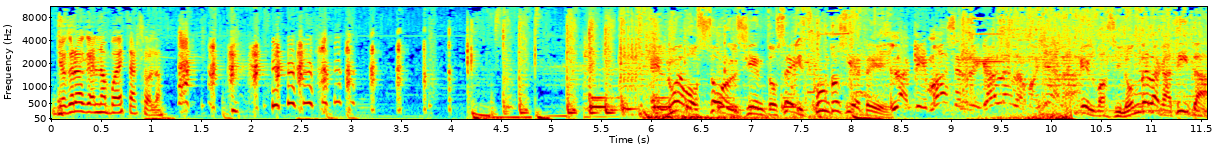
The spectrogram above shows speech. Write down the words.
yo creo que él no puede estar solo. El nuevo Sol 106.7. La que más se regala en la mañana. El vacilón de la gatita.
